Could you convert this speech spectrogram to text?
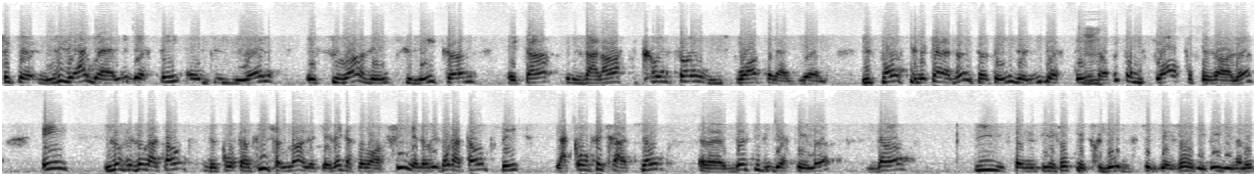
c'est que l'idéal de la liberté individuelle est souvent véhiculé comme étant une valeur qui transcende l'histoire canadienne. L'histoire, que le Canada est un pays de liberté mmh. dans toute son histoire pour ces gens-là, et l'horizon d'attente ne concerne plus seulement le Québec à ce moment-ci, mais l'horizon d'attente, c'est la consécration euh, de ces libertés-là dans qui, c'est quelque chose que Trudeau discute déjà au début des années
